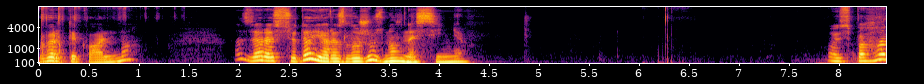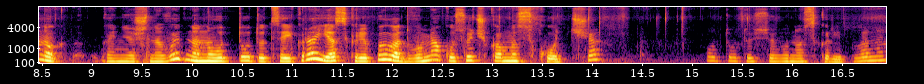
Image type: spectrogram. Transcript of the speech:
вертикально. А зараз сюди я розложу знов насіння. Ось погано, звісно, видно, але от тут оцей край я скріпила двома кусочками скотча. Отут ось воно скріплене.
